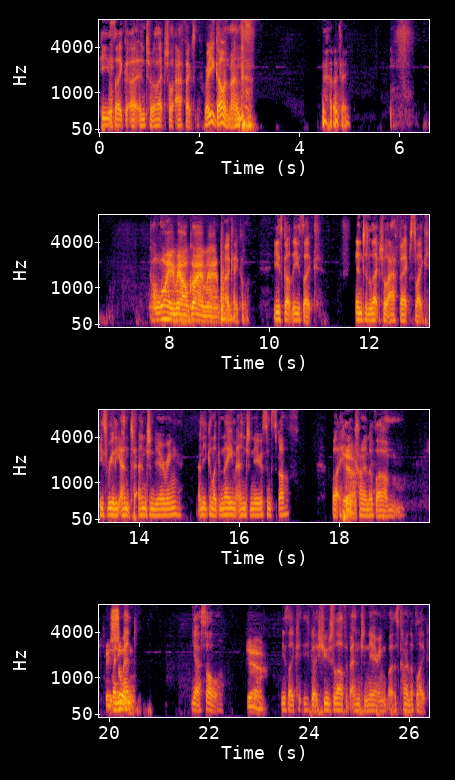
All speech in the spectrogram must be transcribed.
He's like uh, intellectual affect. Where are you going, man? okay. Don't worry where I'm going, man. Okay, cool. He's got these like intellectual affects, like he's really into engineering and he can like name engineers and stuff. But he Yeah. kind of um Who's when he meant yeah, Saul. Yeah. He's like he's got a huge love of engineering, but it's kind of like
